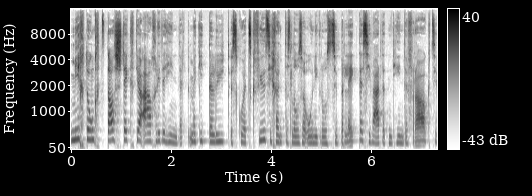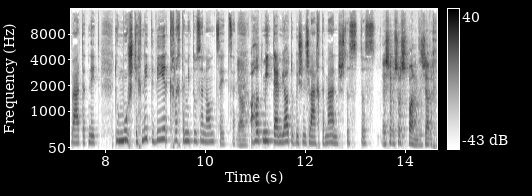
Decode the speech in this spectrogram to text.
mich dunkt, das steckt ja auch ein bisschen dahinter. Man gibt den Leuten ein gutes Gefühl, sie können das hören, ohne groß zu überlegen, sie werden nicht hinterfragt, sie werden nicht, du musst dich nicht wirklich damit auseinandersetzen. Ja. Halt mit dem, ja, du bist ein schlechter Mensch, das, das, Das ist aber schon spannend. Das ist einfach,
